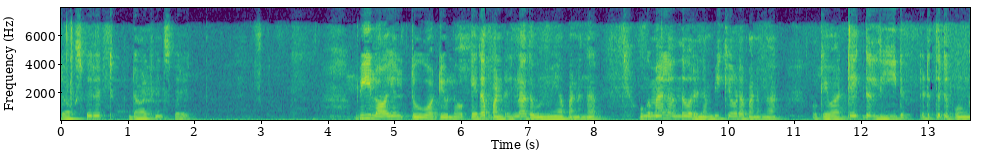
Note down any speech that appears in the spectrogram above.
dog spirit dolphin spirit be loyal to what you love எதை பண்ணுறீங்களோ அதை உண்மையாக பண்ணுங்கள் உங்கள் மேலே வந்து ஒரு நம்பிக்கையோடு பண்ணுங்கள் ஓகேவா டேக் த லீடு எடுத்துகிட்டு போங்க.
